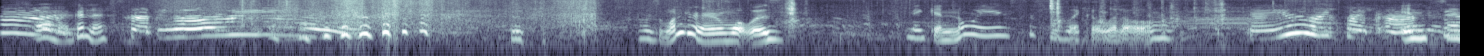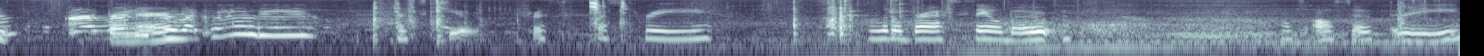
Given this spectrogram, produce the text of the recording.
Oh my goodness. I was wondering what was making noise. This is like a little like my incense burner. for my candy. That's cute. For that's three. A little brass sailboat. That's also three.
